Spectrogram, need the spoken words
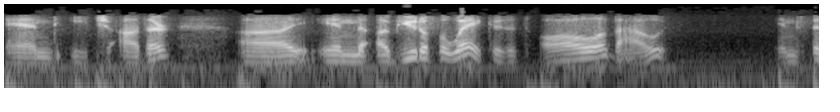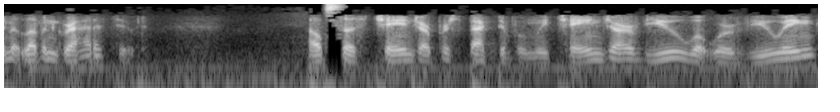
and each other uh, in a beautiful way because it's all about infinite love and gratitude helps us change our perspective. When we change our view, what we're viewing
